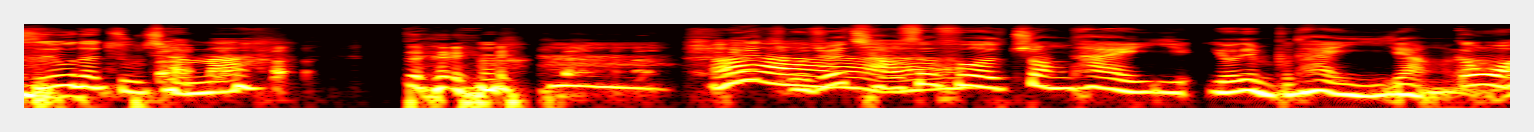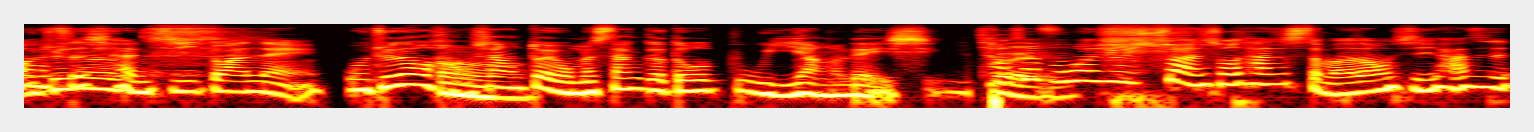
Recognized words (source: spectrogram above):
食物的组成吗？对，因为我觉得乔瑟夫的状态有有点不太一样，跟我是很极端呢。我觉得我好像对我们三个都不一样的类型。乔瑟夫会去算说它是什么东西，它是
